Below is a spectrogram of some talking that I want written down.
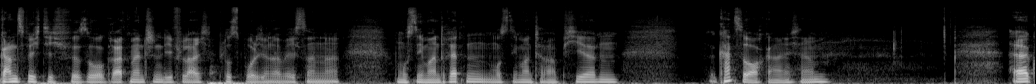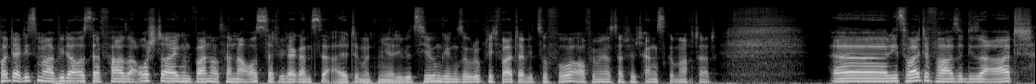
Ganz wichtig für so gerade Menschen, die vielleicht pluspolig unterwegs sind, ne? Muss niemand retten, muss niemand therapieren, Kannst du auch gar nicht, ne? Äh, konnte er diesmal wieder aus der Phase aussteigen und war nach seiner Auszeit wieder ganz der Alte mit mir. Die Beziehung ging so glücklich weiter wie zuvor, auch wenn mir das natürlich Angst gemacht hat. Äh, die zweite Phase dieser Art,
